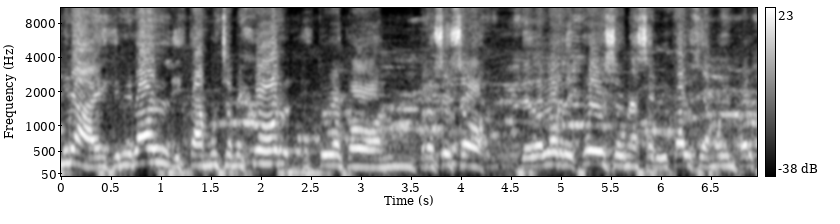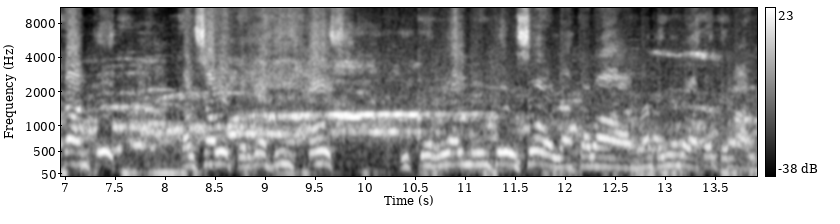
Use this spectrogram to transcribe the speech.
Mira, en general está mucho mejor, estuvo con un proceso de dolor de cuello, una cervicalgia muy importante, causado por dos discos y que realmente eso la estaba manteniendo bastante mal.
